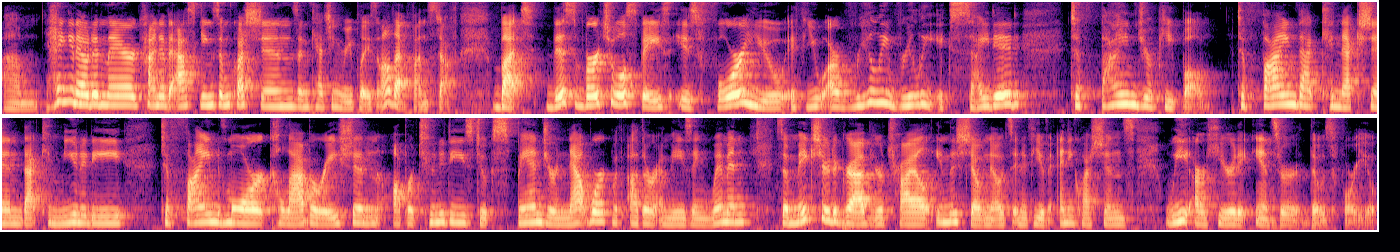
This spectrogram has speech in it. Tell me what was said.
um, hanging out in there, kind of asking some questions and catching replays and all that fun stuff. But this virtual space is for you if you are really, really excited to find your people, to find that connection, that community, to find more collaboration opportunities to expand your network with other amazing women. So make sure to grab your trial in the show notes. And if you have any questions, we are here to answer those for you.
